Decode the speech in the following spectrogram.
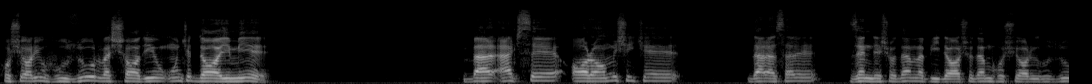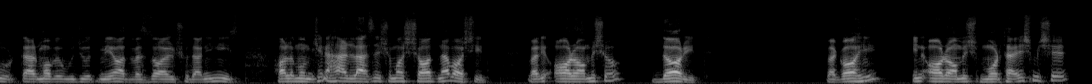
هوشیاری و حضور و شادی و اون که دائمیه. برعکس آرامشی که در اثر زنده شدن و بیدار شدن به هوشیاری حضور در ما به وجود میاد و زائل شدنی نیست. حالا ممکنه هر لحظه شما شاد نباشید ولی آرامش رو دارید. و گاهی این آرامش مرتعش میشه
